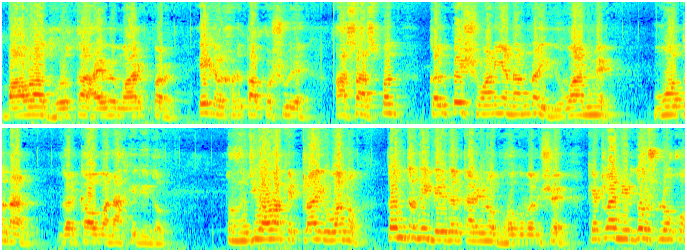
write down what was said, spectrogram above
બાવળા ધોળકા હાઈવે માર્ગ પર એક રખડતા પશુએ આશાસ્પદ કલ્પેશ વાણિયા નામના યુવાનને મોતના ગરકાવમાં નાખી દીધો. તો હજી આવા કેટલા યુવાનો તંત્રની બેદરકારીનો ભોગ બનશે? કેટલા નિર્દોષ લોકો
